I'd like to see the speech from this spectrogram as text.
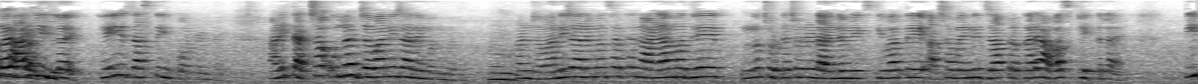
काय लिहिलंय हे जास्त इम्पॉर्टंट आहे. आणि त्याच्या उलट जवानी जाने मनमध्ये. कारण जवानी जानेमन सारख्या गाण्यामध्ये न छोटे छोटे डायनॅमिक्स किंवा ते आशाबाईंनी ज्या प्रकारे आवाज फेकलाय ती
